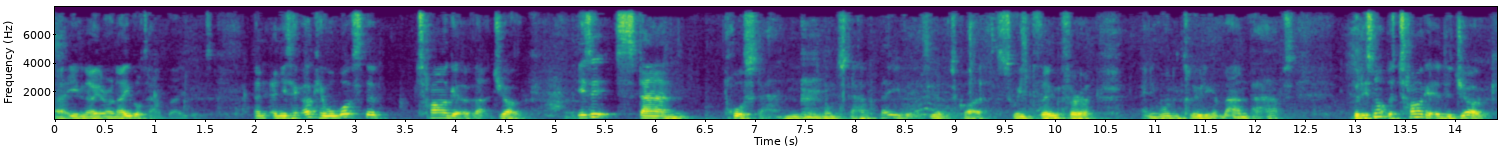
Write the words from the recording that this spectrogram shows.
uh, even though you're unable to have babies. And, and you think, okay, well, what's the target of that joke? Is it Stan, poor Stan, he wants to have babies? You know, it's quite a sweet thing for anyone, including a man perhaps. But it's not the target of the joke.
